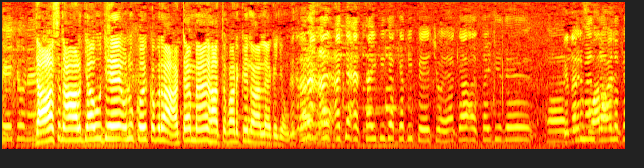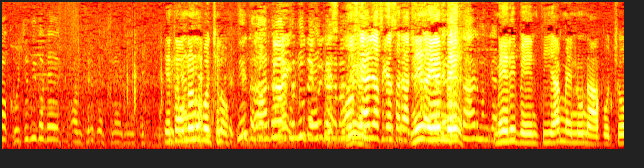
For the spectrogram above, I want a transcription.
ਹੈ। ਦਾਸ ਨਾਲ ਜਾਊ ਜੇ ਉਹਨੂੰ ਕੋਈ ਘਬਰਾਹਟ ਹੈ ਮੈਂ ਹੱਥ ਫੜ ਕੇ ਨਾਲ ਲੈ ਕੇ ਜਾਊਂਗਾ। ਸਰ ਅੱਜ ਐਸਆਈਟੀ ਦੇ ਅੱਗੇ ਤੁਸੀਂ ਪੇਸ਼ ਹੋਏ ਆ ਕਿਆ ਐਸਆਈਟੀ ਦੇ ਚੇਅਰਮੈਨ ਸਾਹਿਬ ਵੱਲੋਂ ਕਿਆ ਖੁਸ਼ ਸੀ ਤੁਹਾਡੇ ਆਨਸਰ ਕੁਐਸਚਨਾਂ ਇਹ ਤਾਂ ਉਹਨਾਂ ਨੂੰ ਪੁੱਛ ਲਓ। ਨਹੀਂ ਸਰਦਾਰ ਦਾ ਤੁਸੀਂ ਪੇਸ਼ ਕਰਨਾ ਉਹ ਕਿਹਾ ਜਾ ਸਕਿਆ ਸਰ ਅੱਜ ਨਹੀਂ ਇਹ ਮੇ- ਕਾਰਡ ਮੰਗਿਆ। ਮੇਰੀ ਬੇਨਤੀ ਆ ਮੈਨੂੰ ਨਾ ਪੁੱਛੋ।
